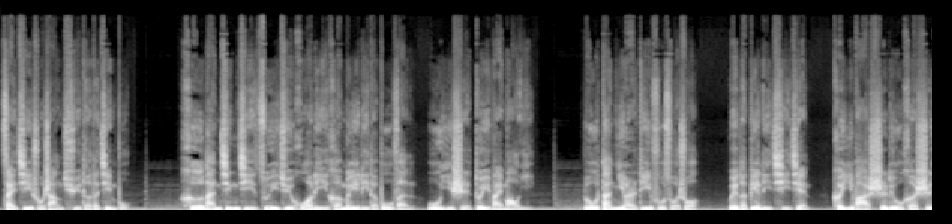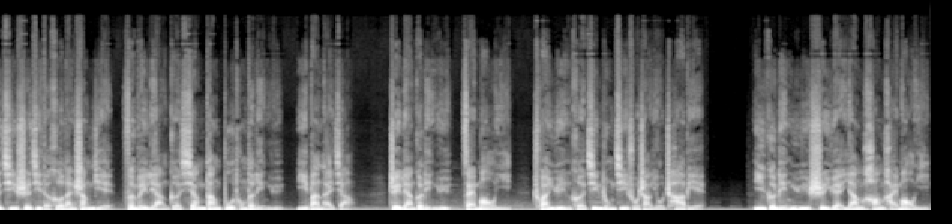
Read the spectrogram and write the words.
在技术上取得的进步。荷兰经济最具活力和魅力的部分，无疑是对外贸易。如丹尼尔·迪福所说：“为了便利起见，可以把16和17世纪的荷兰商业分为两个相当不同的领域。一般来讲，这两个领域在贸易、船运和金融技术上有差别。一个领域是远洋航海贸易，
